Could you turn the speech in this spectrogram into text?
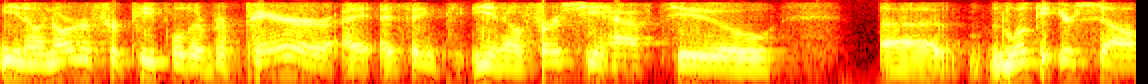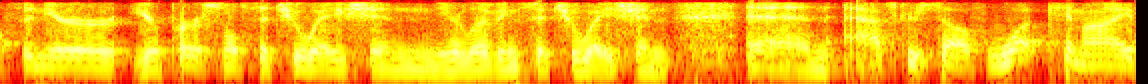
you know, in order for people to prepare, I, I think you know first you have to uh, look at yourself and your your personal situation, your living situation, and ask yourself, what can I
